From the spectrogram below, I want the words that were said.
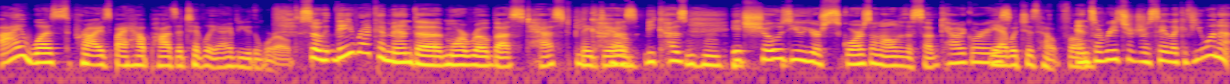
I was surprised by how positively I view the world. So they recommend the more robust test because because mm-hmm. it shows you your scores on all of the subcategories. Yeah, which is helpful. and so researchers say like if you want to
